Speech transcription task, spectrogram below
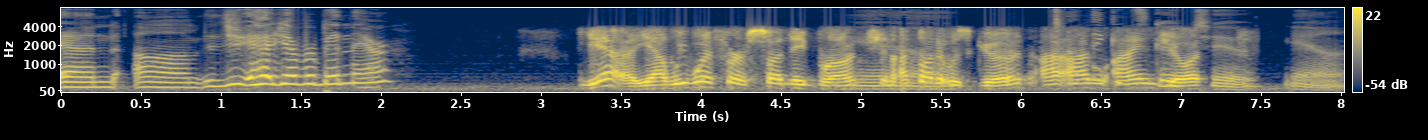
And um, did you have you ever been there? Yeah, yeah. We went for a Sunday brunch, and I thought it was good. I, I I, I enjoyed it. too. Yeah.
